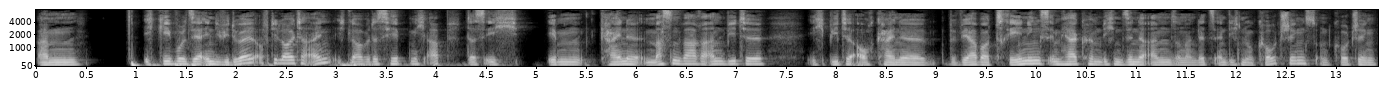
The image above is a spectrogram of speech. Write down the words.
Ähm, ich gehe wohl sehr individuell auf die Leute ein. Ich glaube, das hebt mich ab, dass ich eben keine Massenware anbiete. Ich biete auch keine Bewerbertrainings im herkömmlichen Sinne an, sondern letztendlich nur Coachings und Coaching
